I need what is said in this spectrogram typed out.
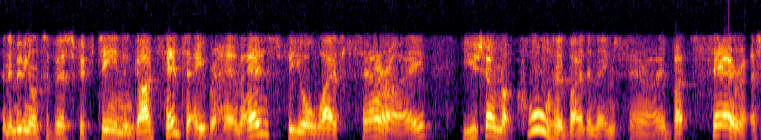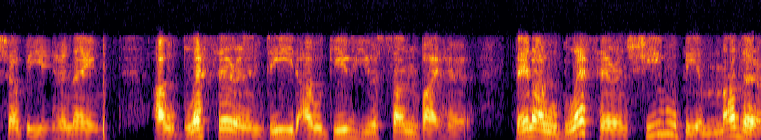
And then moving on to verse 15, and God said to Abraham, As for your wife Sarai, you shall not call her by the name Sarai, but Sarah shall be her name. I will bless her, and indeed I will give you a son by her. Then I will bless her, and she will be a mother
